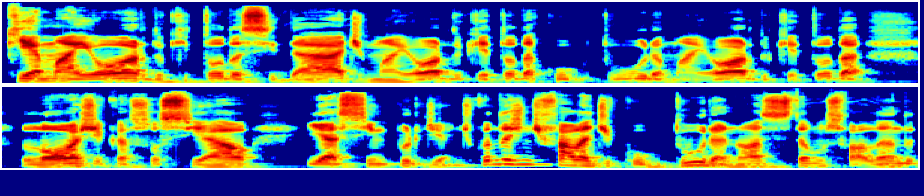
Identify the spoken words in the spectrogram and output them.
que é maior do que toda cidade, maior do que toda cultura, maior do que toda lógica social e assim por diante. Quando a gente fala de cultura, nós estamos falando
